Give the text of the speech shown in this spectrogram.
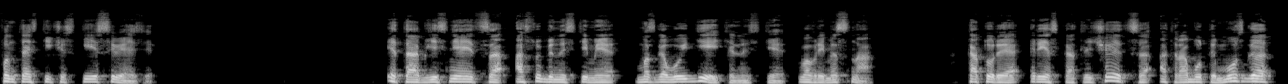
фантастические связи. Это объясняется особенностями мозговой деятельности во время сна, которая резко отличается от работы мозга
